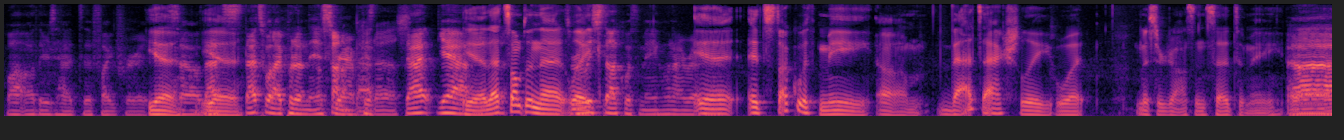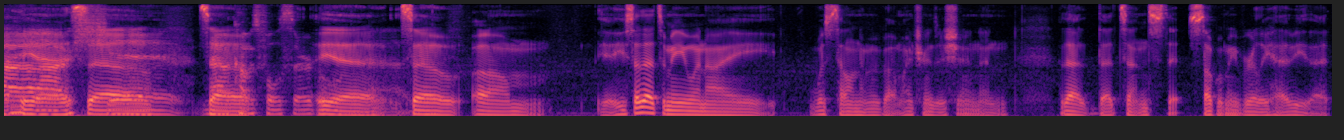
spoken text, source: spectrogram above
while others had to fight for it. Yeah, So that's yeah. that's what I put on the That's kinda Instagram because badass. that yeah Yeah, that's something that like really stuck with me when I read Yeah, it. it stuck with me. Um, that's actually what Mr. Johnson said to me. Uh, Ah, yeah, so shit. Now it comes full circle. yeah, Ah, so um, yeah, he said that to me when I was telling him about my transition, and that that sentence st- stuck with me really heavy. That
